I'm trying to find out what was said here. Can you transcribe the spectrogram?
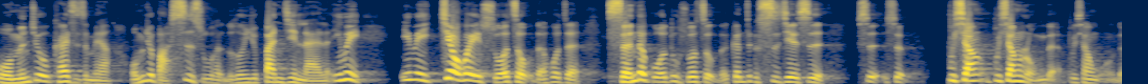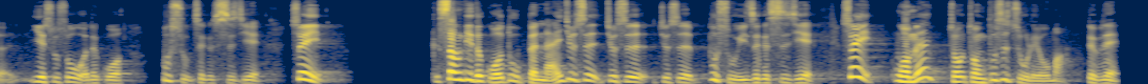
我们就开始怎么样？我们就把世俗很多东西就搬进来了，因为因为教会所走的或者神的国度所走的，跟这个世界是是是不相不相容的，不相容的。耶稣说：“我的国不属这个世界。”所以，上帝的国度本来就是就是就是不属于这个世界。所以我们总总不是主流嘛，对不对？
